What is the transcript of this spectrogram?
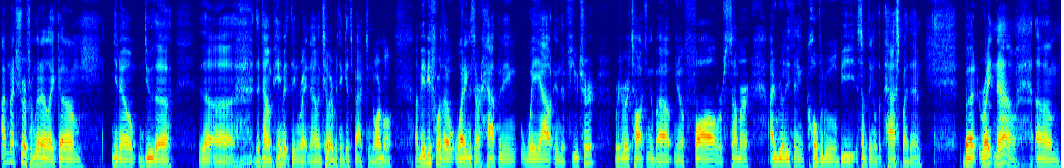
I'm not sure if I'm gonna like, um, you know, do the the uh, the down payment thing right now until everything gets back to normal. Uh, maybe for the weddings that are happening way out in the future, where we're talking about you know fall or summer. I really think COVID will be something of the past by then. But right now, um,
